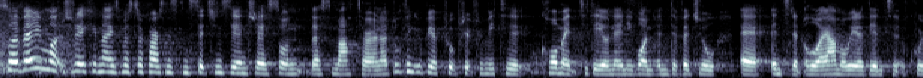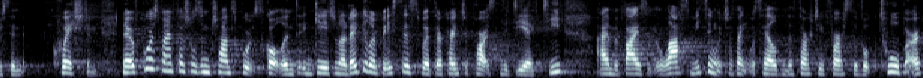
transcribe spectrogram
So I very much recognise Mr Carson's constituency interests on this matter and I don't think it would be appropriate for me to comment today on any one individual uh, incident, although I am aware of the incident, of course, in question. Now, of course, my officials in Transport Scotland engage on a regular basis with their counterparts in the DFT. I am advised at the last meeting, which I think was held on the 31st of October,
